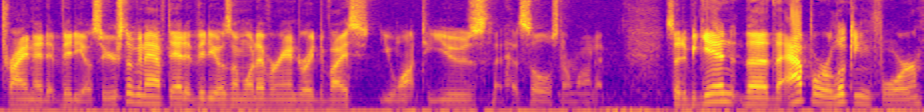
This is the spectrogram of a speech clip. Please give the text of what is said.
try and edit video. So you're still going to have to edit videos on whatever Android device you want to use that has SoloStorm on it. So to begin, the, the app we're looking for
